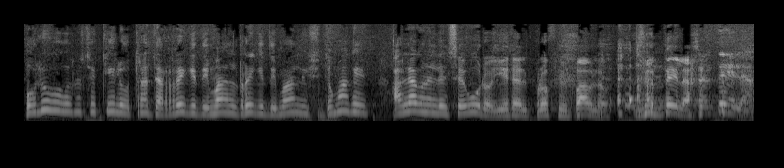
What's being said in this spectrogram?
boludo, no sé qué, lo trata requete mal, requete mal. Y dice, tomá que habla con el del seguro. Y era el profe Pablo, Santela. Santela.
